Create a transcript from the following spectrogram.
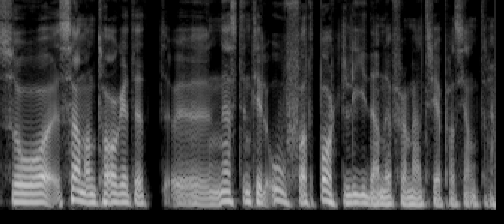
Så sammantaget ett eh, nästan till ofattbart lidande för de här tre patienterna.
